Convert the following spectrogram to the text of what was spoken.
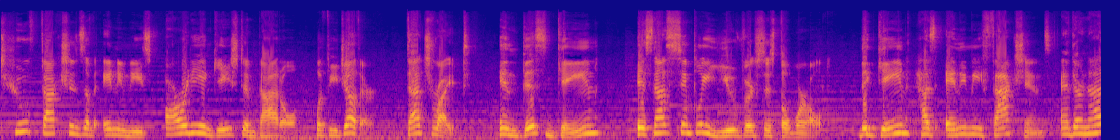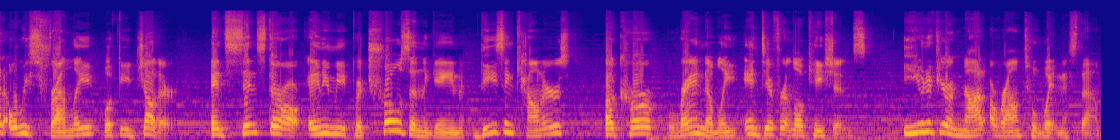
two factions of enemies already engaged in battle with each other. That's right, in this game, it's not simply you versus the world. The game has enemy factions and they're not always friendly with each other. And since there are enemy patrols in the game, these encounters occur randomly in different locations, even if you're not around to witness them.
